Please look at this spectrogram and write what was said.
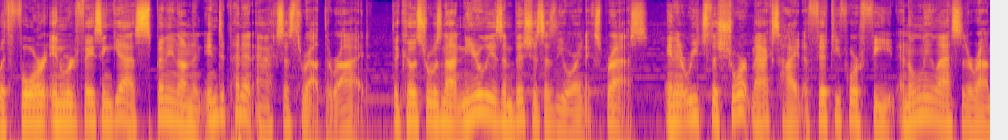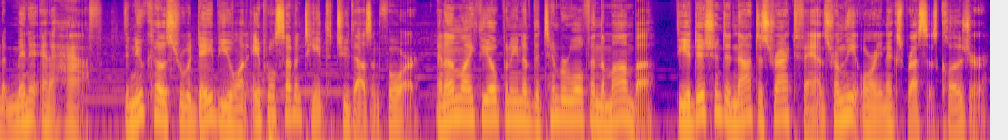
with four inward-facing guests spinning on an independent axis throughout the ride. The coaster was not nearly as ambitious as the Orient Express, and it reached the short max height of 54 feet and only lasted around a minute and a half. The new coaster would debut on April 17, 2004, and unlike the opening of the Timberwolf and the Mamba, the addition did not distract fans from the Orient Express's closure.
